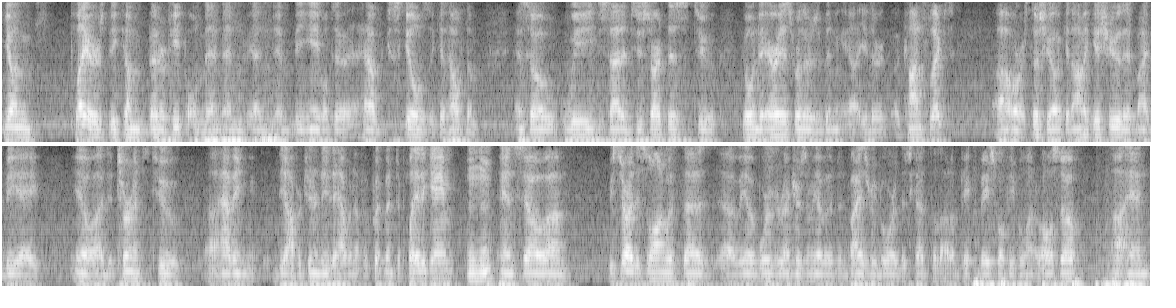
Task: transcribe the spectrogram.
young players become better people and, and, and, and being able to have skills that can help them. And so we decided to start this to go into areas where there's been uh, either a conflict uh, or a socioeconomic issue that might be a you know a deterrent to uh, having the opportunity to have enough equipment to play the game. Mm-hmm. And so um, we started this along with uh, uh, we have a board of directors and we have an advisory board that's got a lot of ba- baseball people on it also. Uh, and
